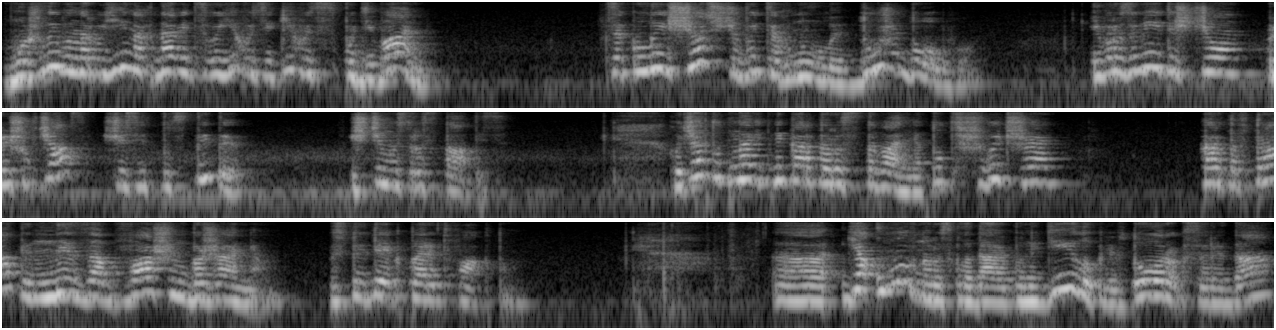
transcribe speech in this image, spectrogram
можливо, на руїнах навіть своїх ось якихось сподівань. Це коли щось, що ви тягнули дуже довго. І ви розумієте, що прийшов час щось відпустити і з чимось розстатись. Хоча тут навіть не карта розставання, тут швидше карта втрати не за вашим бажанням. Ви стоїте як перед фактом. Е, я умовно розкладаю понеділок, вівторок, середа.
